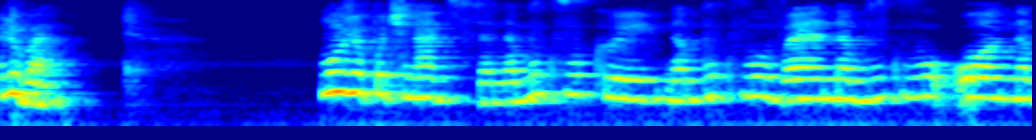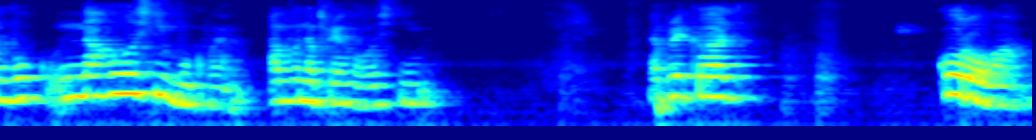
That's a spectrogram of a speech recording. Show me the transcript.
Любе. Може починатися на букву К, на букву В, на букву О, на, букву, на голосні букви або на приголосні. Наприклад, корова.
